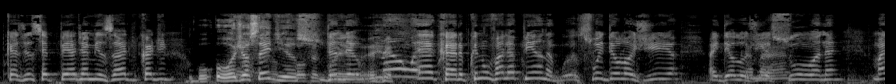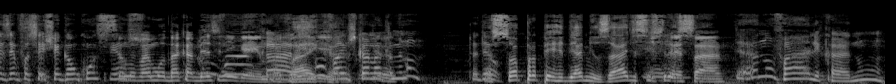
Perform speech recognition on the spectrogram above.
Porque às vezes você perde a amizade por causa de. Hoje eu sei disso. Entendeu? Não é, cara, porque não vale a pena. Sua ideologia, a ideologia é sua, né? Mas é você chegar a um consenso. Você não vai mudar a cabeça não de ninguém, vai, cara, não vai. Não vai, os caras lá também não. Entendeu? É só pra perder a amizade e se estressar. É, não vale, cara. Não...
